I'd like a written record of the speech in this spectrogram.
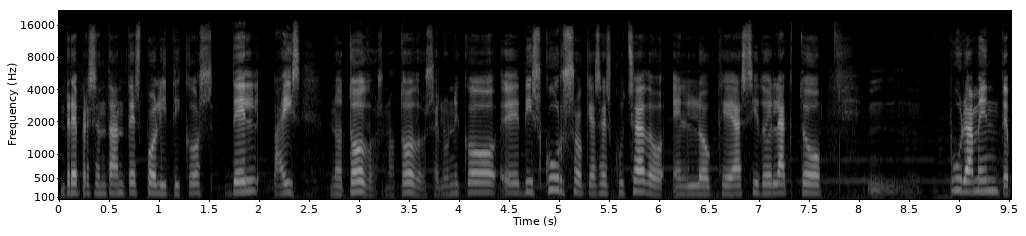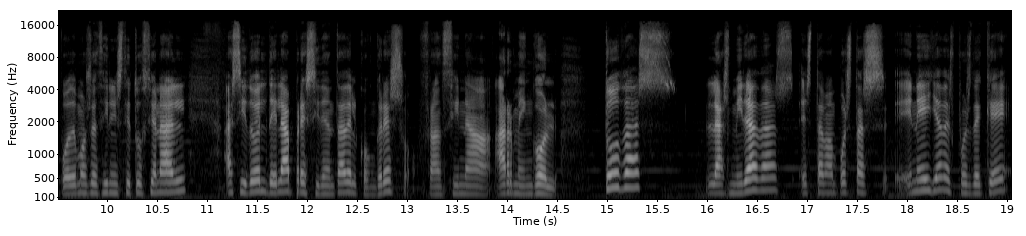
representantes políticos del país. No todos, no todos. El único eh, discurso que has escuchado en lo que ha sido el acto mm, puramente, podemos decir, institucional, ha sido el de la presidenta del Congreso, Francina Armengol. Todas las miradas estaban puestas en ella después de que,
